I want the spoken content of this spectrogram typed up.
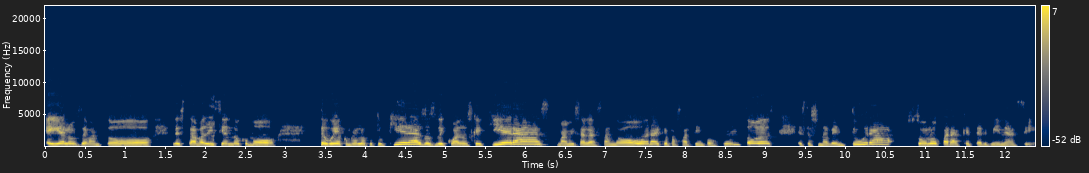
ella los levantó, le estaba diciendo como, te voy a comprar lo que tú quieras, los licuados que quieras, mami está gastando ahora, hay que pasar tiempo juntos, esta es una aventura, solo para que termine así.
